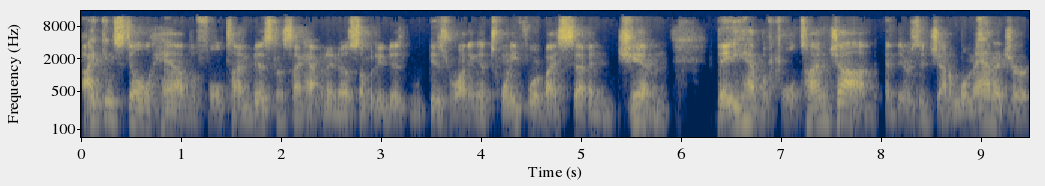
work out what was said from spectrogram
I can still have a full time business. I happen to know somebody that is running a 24 by 7 gym. They have a full time job, and there's a general manager,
